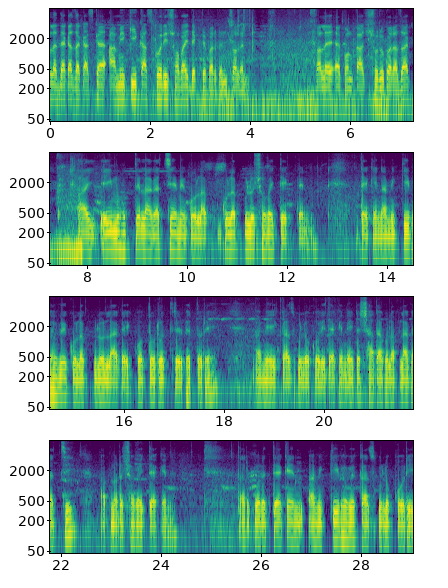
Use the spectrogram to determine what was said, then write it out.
তাহলে দেখা যাক আজকে আমি কি কাজ করি সবাই দেখতে পারবেন। চলেন। তাহলে এখন কাজ শুরু করা যাক। ভাই, এই মুহূর্তে লাগাচ্ছি আমি গোলাপ। গোলাপগুলো সবাই দেখবেন। দেখেন আমি কীভাবে গোলাপগুলো লাগাই, কত রৌদ্রের ভেতরে আমি এই কাজগুলো করি। দেখেন, এইটা সাদা গোলাপ লাগাচ্ছি, আপনারা সবাই দেখেন। তারপরে দেখেন আমি কীভাবে কাজগুলো করি।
